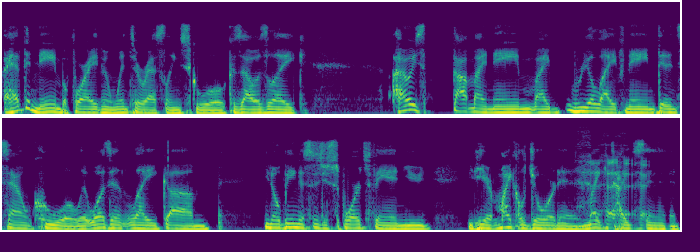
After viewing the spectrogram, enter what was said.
i had the name before i even went to wrestling school because i was like i always thought my name my real life name didn't sound cool it wasn't like um you know being a, such a sports fan you you'd hear Michael Jordan, Mike Tyson,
